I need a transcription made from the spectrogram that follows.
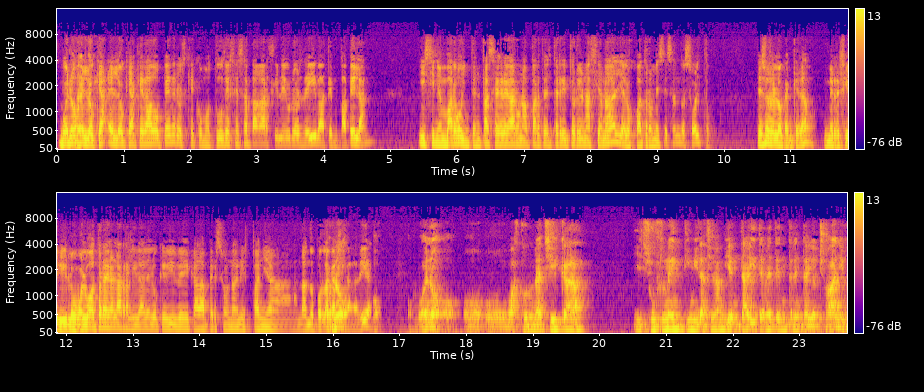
Bueno, en lo, que ha, en lo que ha quedado, Pedro, es que como tú dejes a pagar 100 euros de IVA, te empapelan y, sin embargo, intentas segregar una parte del territorio nacional y a los cuatro meses ando suelto. Eso es lo que han quedado, me refiero. Y lo vuelvo a traer a la realidad de lo que vive cada persona en España andando por la calle cada día. bueno, o, vas con una chica y sufre una intimidación ambiental y te meten 38 años.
